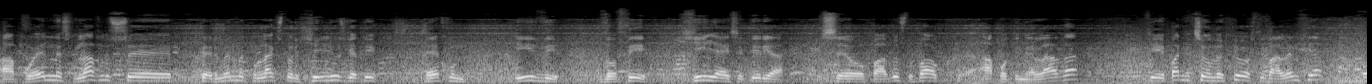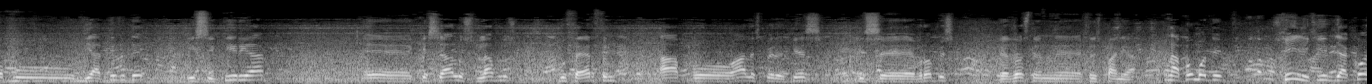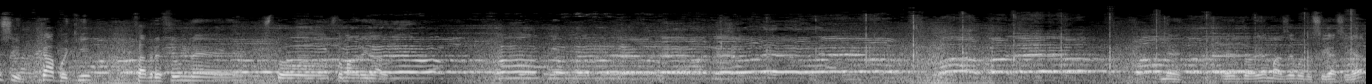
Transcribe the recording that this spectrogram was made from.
από Έλληνες φιλάθλους ε, περιμένουμε τουλάχιστον χίλιους γιατί έχουν ήδη δοθεί χίλια εισιτήρια σε οπαδούς του ΠΑΟΚ από την Ελλάδα και υπάρχει ξενοδοχείο στη Βαλένθια όπου διατίθεται εισιτήρια ε, και σε άλλους φιλάθλους που θα έρθουν από άλλες περιοχές της ε, Ευρώπης εδώ στην, ε, στην Ισπανία. Να πούμε ότι 1000-1200 κάπου εκεί θα βρεθούν στο, στο Μαδριγάλ. Ναι, εδώ μαζεύονται σιγά σιγά.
